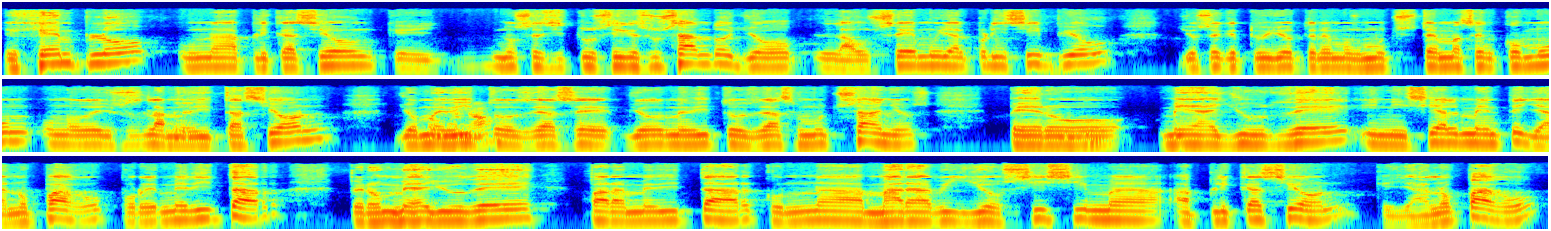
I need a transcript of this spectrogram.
Ejemplo, una aplicación que no sé si tú sigues usando, yo la usé muy al principio, yo sé que tú y yo tenemos muchos temas en común, uno de ellos es la meditación, yo medito, desde, hace, yo medito desde hace muchos años, pero me ayudé inicialmente, ya no pago por meditar, pero me ayudé para meditar con una maravillosísima aplicación que ya no pago,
